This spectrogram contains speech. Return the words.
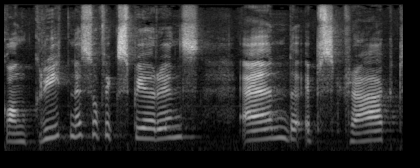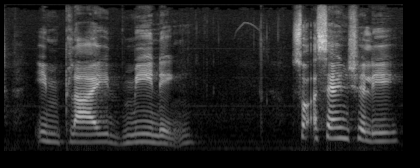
concreteness of experience and the abstract implied meaning. So, essentially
